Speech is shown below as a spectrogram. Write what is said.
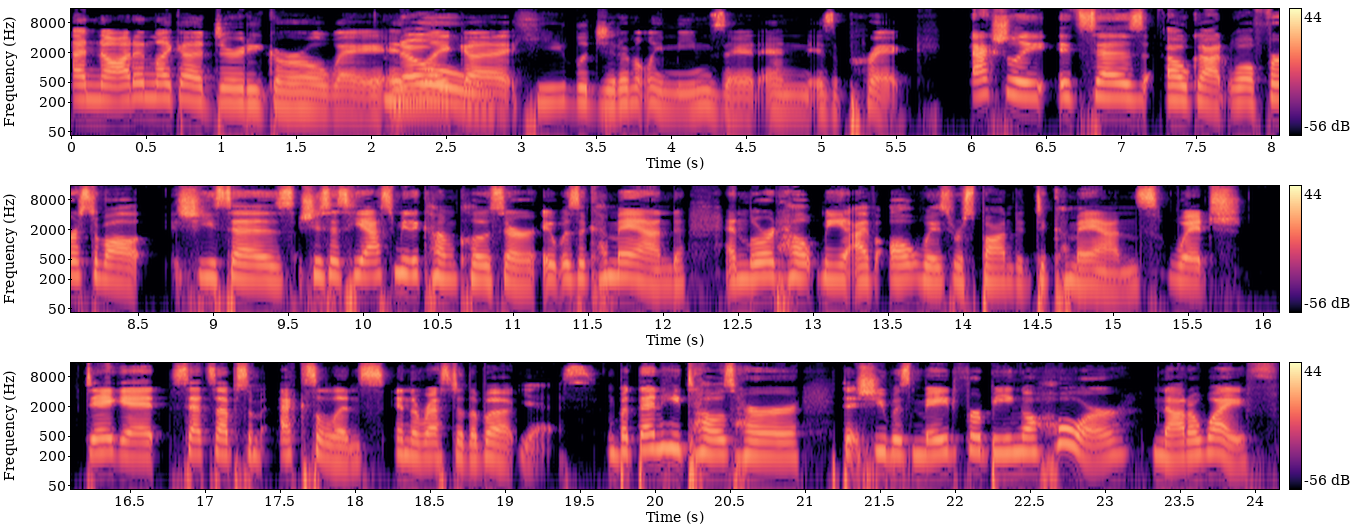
and not in like a dirty girl way. In No. like a he legitimately means it and is a prick. Actually, it says, oh God. Well, first of all, she says, she says, he asked me to come closer. It was a command. And Lord help me, I've always responded to commands, which, dig it, sets up some excellence in the rest of the book. Yes. But then he tells her that she was made for being a whore, not a wife.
